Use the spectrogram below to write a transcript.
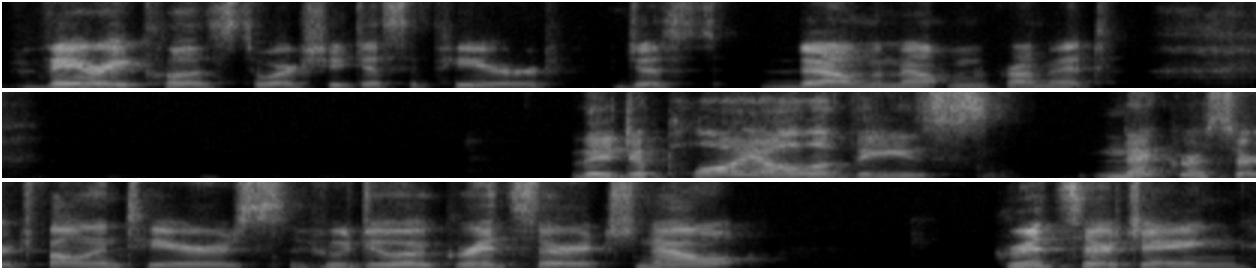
very close to where she disappeared just down the mountain from it. They deploy all of these NecroSearch volunteers who do a grid search. Now grid searching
